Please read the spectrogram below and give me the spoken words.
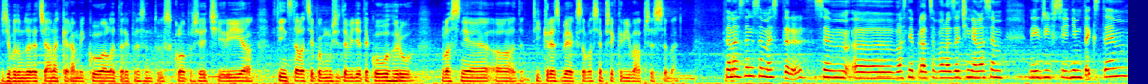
že potom to jde třeba na keramiku, ale tady prezentuju sklo, protože je čírí a v té instalaci pak můžete vidět takovou hru vlastně eh, té kresby, jak se vlastně překrývá přes sebe. Tenhle ten semestr jsem uh, vlastně pracovala, začínala jsem nejdřív s jedním textem, uh,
